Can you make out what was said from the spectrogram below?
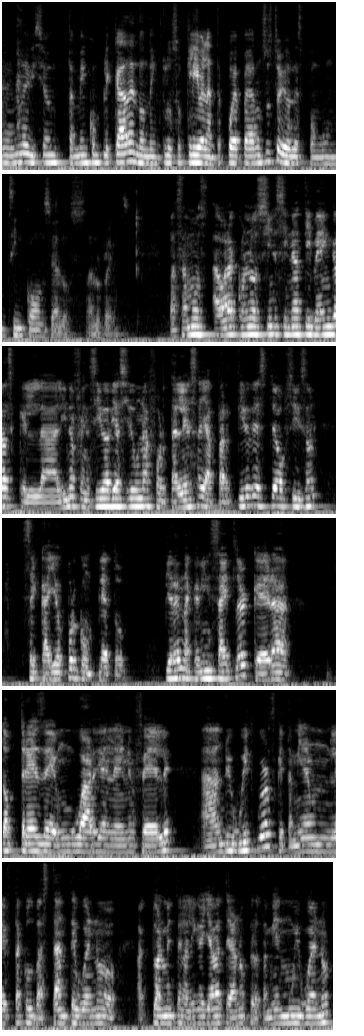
en una división también complicada, en donde incluso Cleveland te puede pegar un susto. Yo les pongo un 5-11 a los, a los Ravens. Pasamos ahora con los Cincinnati Bengals, que la línea ofensiva había sido una fortaleza y a partir de este offseason se cayó por completo. Pierden a Kevin Seitler, que era top 3 de un guardia en la NFL, a Andrew Whitworth, que también era un left tackle bastante bueno actualmente en la liga ya veterano, pero también muy bueno.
